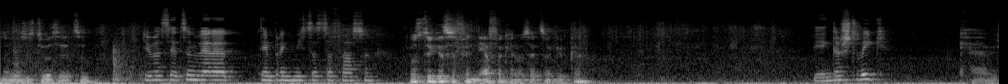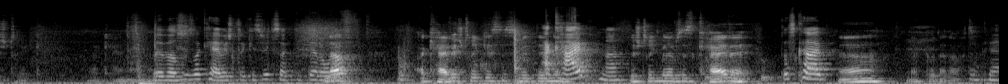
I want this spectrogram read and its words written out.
Na, was ist die Übersetzung? Die Übersetzung wäre, dem bringt nichts aus der Fassung. Lustig, dass es für Nervenkennübersetzung gibt, gell? Wie irgendein Strick. Kaiwistrick. Ahnung. Weil was ist ein Kaiwistrick? Ist wie gesagt, Tiroler. Na, ein Kaiwestrick ist es mit dem. Ein Kalb? Nein, Der Strick mit dem das Kaiwe. das Kalb. Ja, na gute Nacht. Okay.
